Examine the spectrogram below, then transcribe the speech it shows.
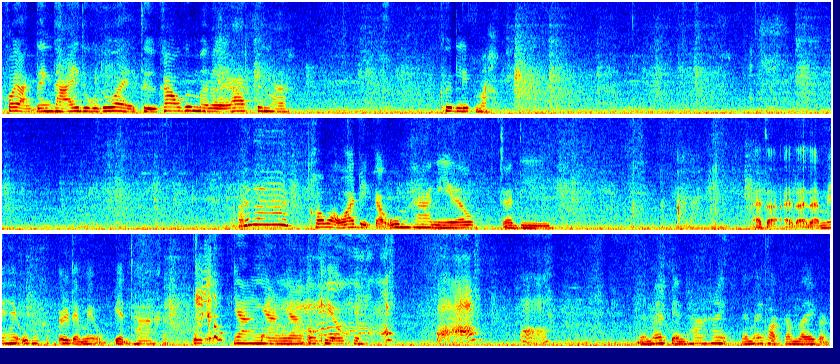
เขาอยากเต็งท้ายดูด้วย ถือเข้าขึ้นมาเลยราดขึ้นมา ขึ้นลิฟต์มา เขาบอกว่าเด็กกับอุ้มท่านี้แล้วจะดีอาจจะอาจจะไม่ให้อุ้ม เอ้ยเดี๋ยวไม่เปลี่ยนท่าค่ะ ยังยังยังโอเค โอเค ดี๋ยวแม่เปลี่ยนท่าให้ เดี๋ยวแม่ถอดกำไรก่อน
